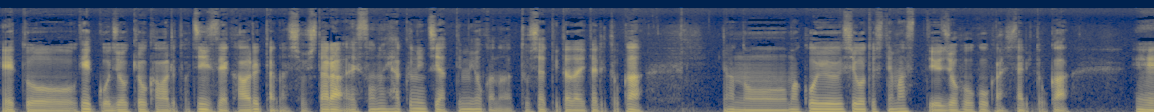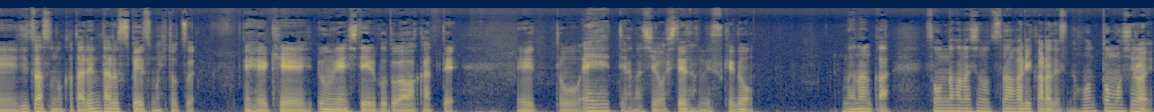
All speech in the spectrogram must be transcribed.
えっ、ー、と、結構状況変わると、人生変わるって話をしたら、その100日やってみようかなっておっしゃっていただいたりとか、あのー、まあ、こういう仕事してますっていう情報交換したりとか、えー、実はその方、レンタルスペースも一つ、えー、経営、運営していることが分かって、えー、っと、えーって話をしてたんですけど、まあなんか、そんな話のつながりからですね、ほんと面白い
